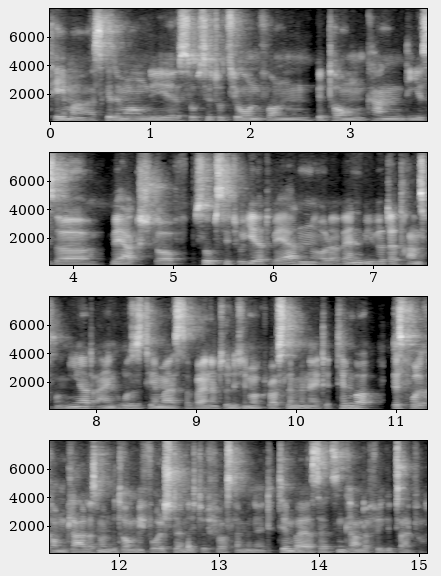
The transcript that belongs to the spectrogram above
Thema. Es geht immer um die Substitution von Beton. Kann dieser Werkstoff substituiert werden oder wenn? Wie wird er transformiert? Ein großes Thema ist dabei natürlich immer Cross-Laminated Timber. Ist vollkommen klar, dass man Beton nicht vollständig durch Cross-Laminated Timber ersetzen kann. Dafür gibt es einfach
